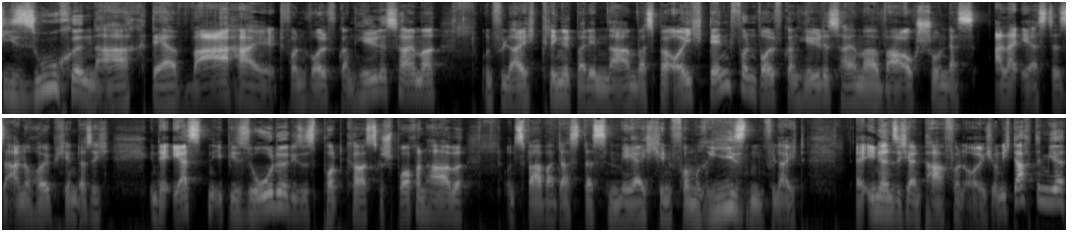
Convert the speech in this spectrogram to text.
die Suche nach der Wahrheit von Wolfgang Hildesheimer. und vielleicht klingelt bei dem Namen was bei euch, denn von Wolfgang Hildesheimer war auch schon das allererste Sahnehäubchen, das ich in der ersten Episode dieses Podcasts gesprochen habe. Und zwar war das das Märchen vom Riesen. Vielleicht erinnern sich ein paar von euch. Und ich dachte mir,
